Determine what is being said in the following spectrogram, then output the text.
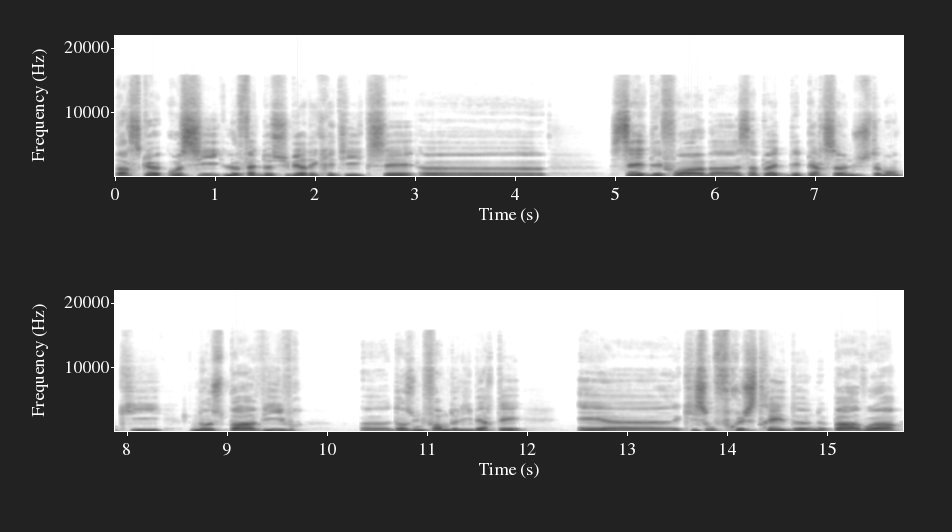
Parce que aussi, le fait de subir des critiques, c'est c'est des fois, bah, ça peut être des personnes justement qui n'osent pas vivre euh, dans une forme de liberté et euh, qui sont frustrés de ne pas avoir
